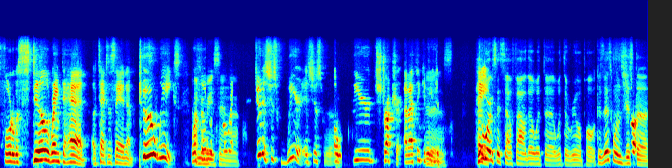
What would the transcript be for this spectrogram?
Florida was still ranked ahead of Texas A&M. Two weeks I where remember Florida you saying that. Dude, it's just weird. It's just Yeah. a weird structure, and I think if It you just hey, it works itself out though with the with the real poll because this one's just a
